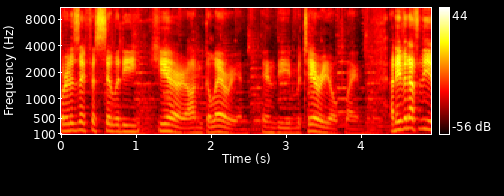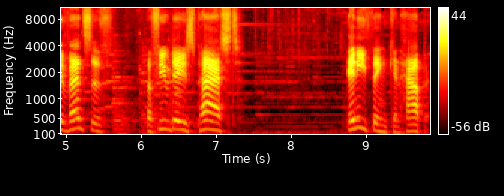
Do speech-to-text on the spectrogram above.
But it is a facility here on Golarion, in the material plane. And even after the events of a few days past, anything can happen.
